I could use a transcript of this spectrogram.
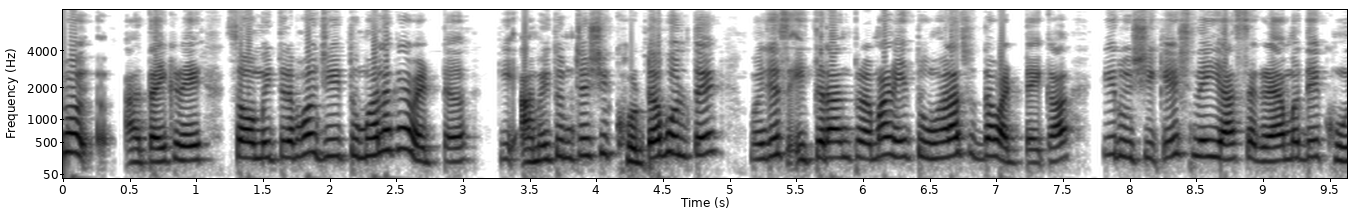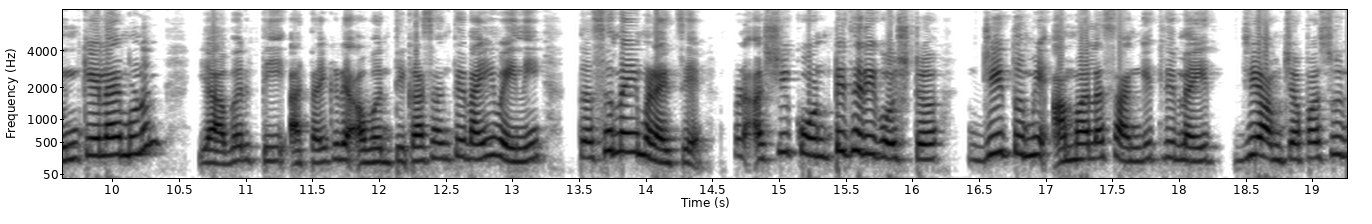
भाऊ आता इकडे सौमित्र भाऊजी तुम्हाला काय वाटतं? की आम्ही तुमच्याशी खोटं बोलतोय म्हणजेच इतरांप्रमाणे तुम्हाला सुद्धा वाटतंय का की ऋषिकेशने या सगळ्यामध्ये खून केलाय म्हणून? यावरती आता इकडे अवंतिका सांगते नाही वहिनी तसं नाही म्हणायचे पण अशी कोणती तरी गोष्ट जी तुम्ही आम्हाला सांगितली नाहीत जी आमच्यापासून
